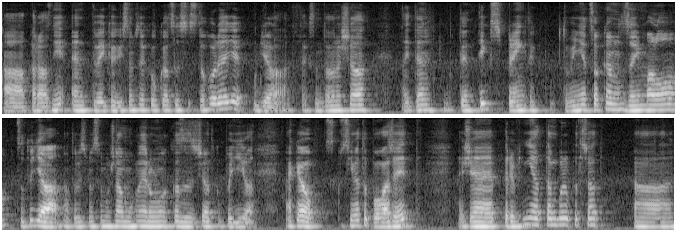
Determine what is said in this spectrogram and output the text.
a padá z něj Entwig a když jsem se koukal, co se z toho jde udělat, tak jsem tam našel tady ten, ten Tick Spring, tak to by mě celkem zajímalo, co to dělá. Na to bychom se možná mohli rovnou jako ze začátku podívat. Tak jo, zkusíme to povařit. Takže první já tam budu potřebovat a,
